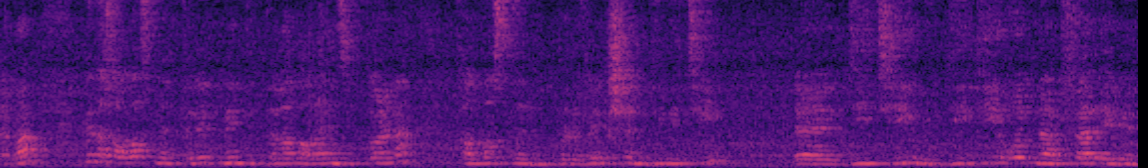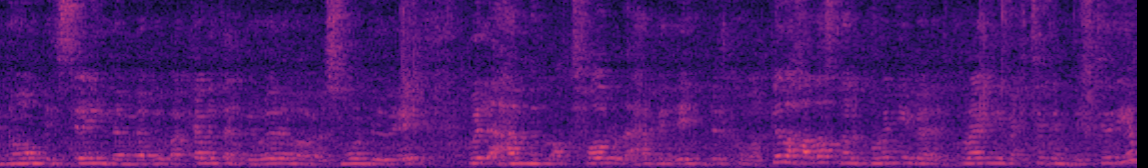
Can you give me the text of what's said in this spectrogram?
تمام؟ كده خلصنا ال treatment الثلاثه lines بتوعنا خلصنا ال prevention DPT DT وال dT قلنا الفرق بينهم إزاي لما بيبقى capital بيبقى لما بيبقى سمول إيه والأهم للاطفال والأهم الايه للكبار كده خلصنا ال coryne ال corynebacterium diphtheriae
